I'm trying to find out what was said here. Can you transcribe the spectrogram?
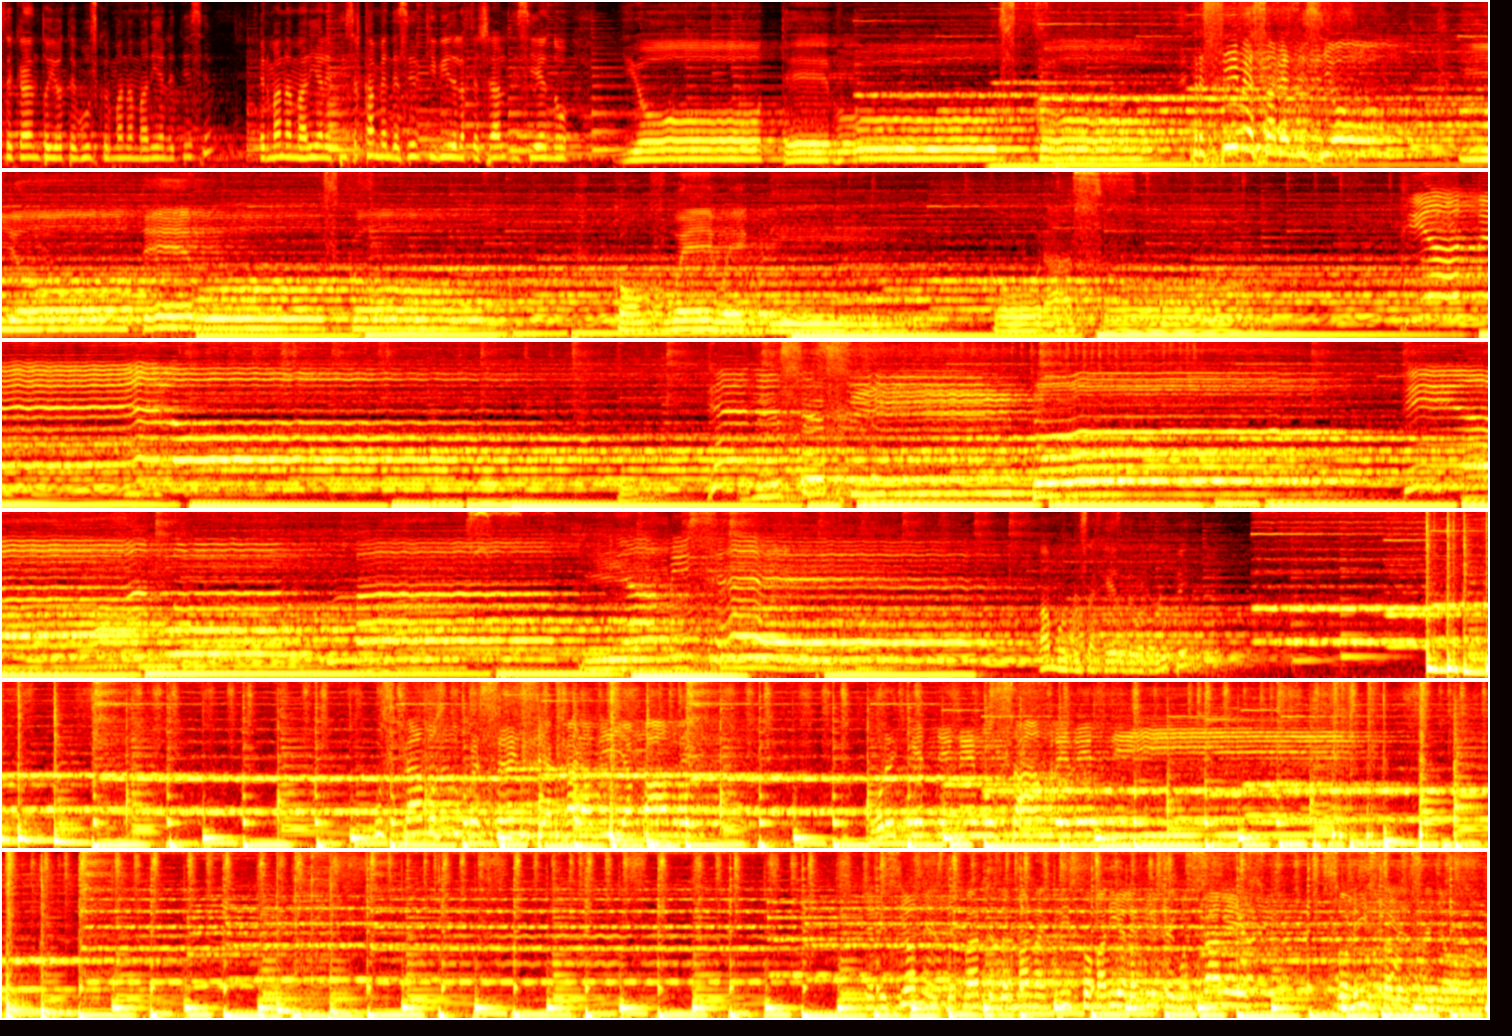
este canto, yo te busco, hermana María Leticia. Hermana María Leticia, acá bendecir Kibi de la Cachal diciendo, yo te busco. Recibe esa bendición. Yo de parte de su hermana en Cristo María Leticia González, solista del Señor.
